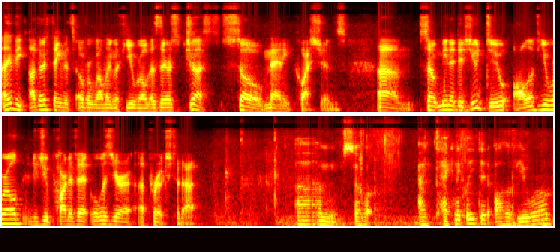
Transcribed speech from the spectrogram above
I think the other thing that's overwhelming with U World is there's just so many questions. Um, so Mina, did you do all of U World? Did you part of it? What was your approach to that? Um, so I technically did all of U World,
